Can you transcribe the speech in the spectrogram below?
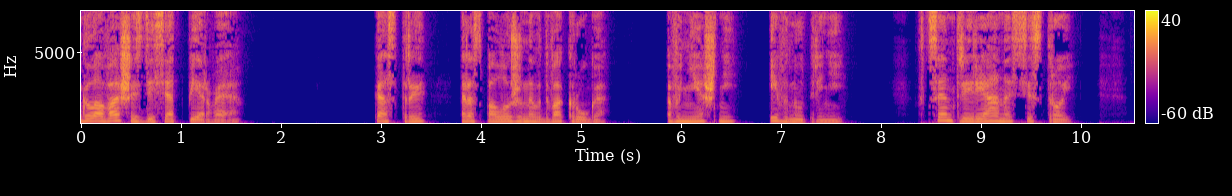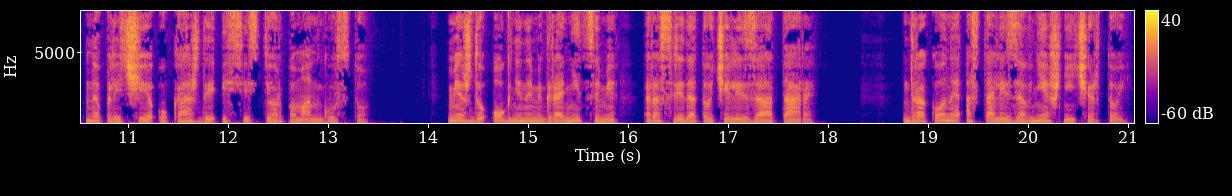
Глава 61. Костры расположены в два круга, внешний и внутренний. В центре Риана с сестрой, на плече у каждой из сестер по мангусту. Между огненными границами рассредоточились заотары. Драконы остались за внешней чертой.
